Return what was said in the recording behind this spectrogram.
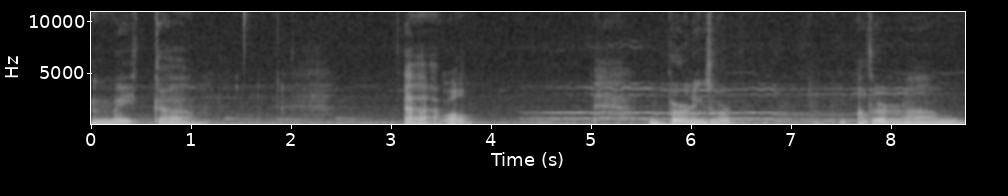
make um, uh, well burnings or other um,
